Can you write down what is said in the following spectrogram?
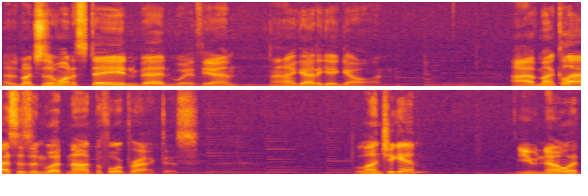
As much as I want to stay in bed with you, I gotta get going. I have my classes and whatnot before practice. Lunch again? You know it.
